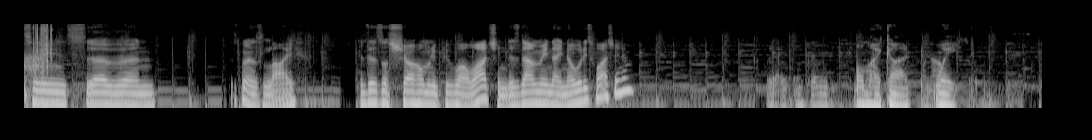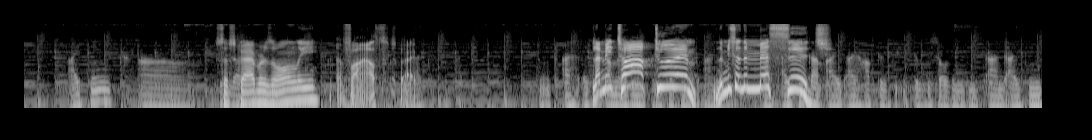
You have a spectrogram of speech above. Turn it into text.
Sixteen, seven. This man's live. It doesn't show how many people are watching. Does that mean I know what he's watching him? Wait, I think Oh my god. Wait. So I think uh Subscribers only? Fine, I'll subscribe. I, I Let me I'm talk to him. Let me send a message. I, I have to be, to be solving this, and I think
